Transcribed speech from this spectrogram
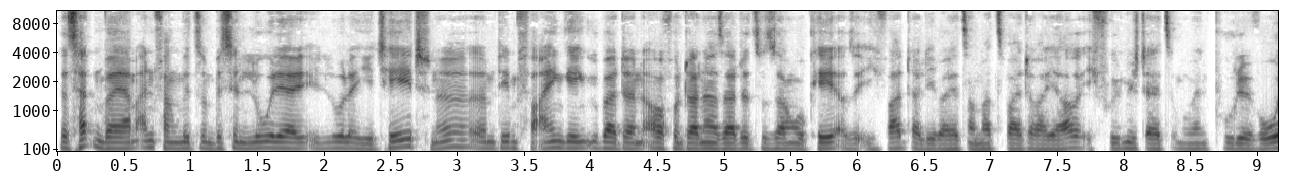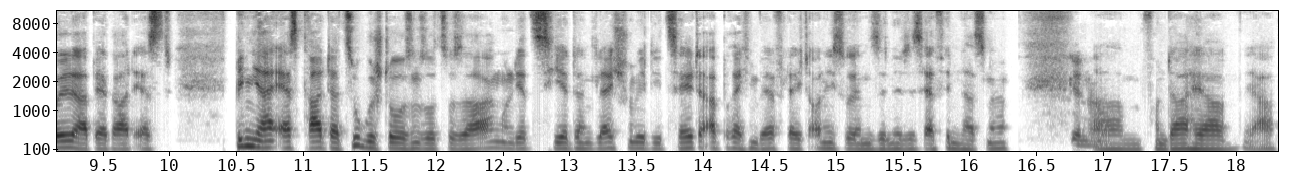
das hatten wir ja am Anfang mit so ein bisschen Loyalität, ne, ähm, dem Verein gegenüber dann auch von deiner Seite zu sagen, okay, also ich warte da lieber jetzt nochmal zwei, drei Jahre. Ich fühle mich da jetzt im Moment pudelwohl, habe ja gerade erst, bin ja erst gerade dazugestoßen sozusagen und jetzt hier dann gleich schon wieder die Zelte abbrechen, wäre vielleicht auch nicht so im Sinne des Erfinders, ne? Genau. Ähm, von daher, ja.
